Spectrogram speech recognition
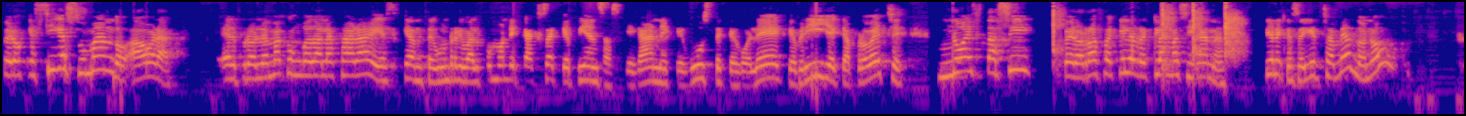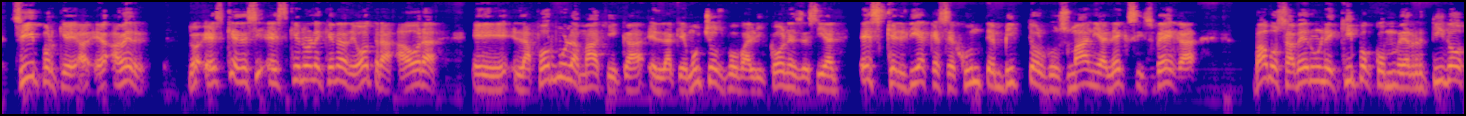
pero que sigue sumando. Ahora, el problema con Guadalajara es que ante un rival como Necaxa, ¿qué piensas? Que gane, que guste, que golee, que brille, que aproveche. No está así, pero Rafa, ¿qué le reclama si gana? Tiene que seguir chambeando, ¿no? Sí, porque, a, ver, es que, es que no le queda de otra. Ahora, eh, la fórmula mágica en la que muchos bobalicones decían es que el día que se junten Víctor Guzmán y Alexis Vega, vamos a ver un equipo convertido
